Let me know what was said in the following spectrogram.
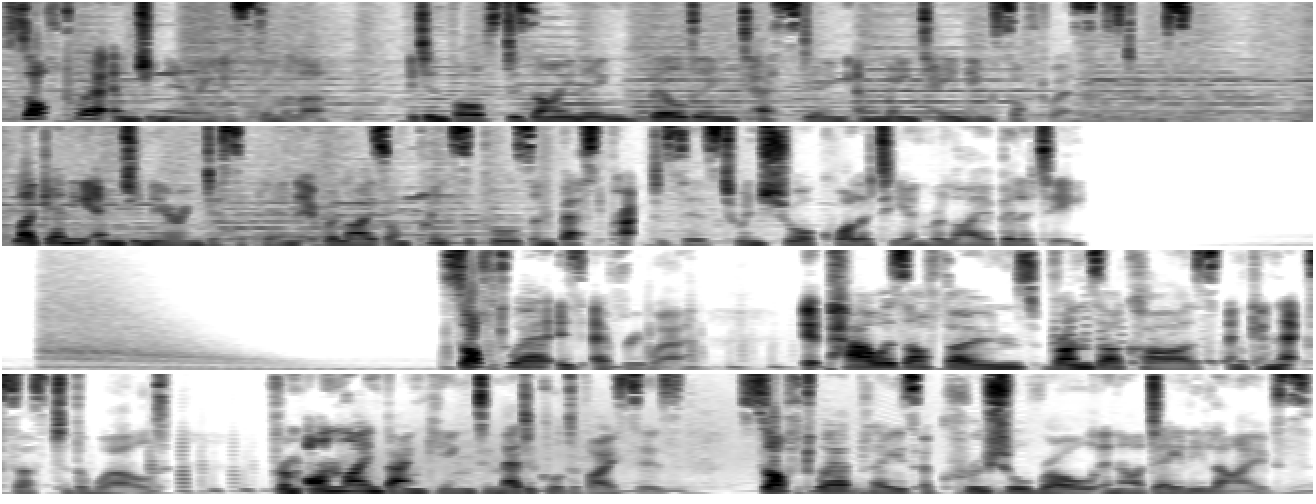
Software engineering is similar. It involves designing, building, testing, and maintaining software systems. Like any engineering discipline, it relies on principles and best practices to ensure quality and reliability. Software is everywhere. It powers our phones, runs our cars, and connects us to the world. From online banking to medical devices, software plays a crucial role in our daily lives.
